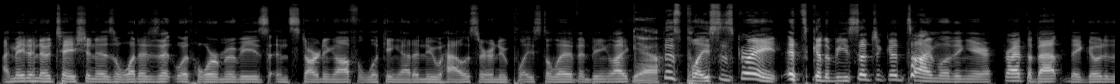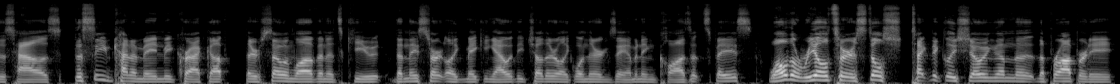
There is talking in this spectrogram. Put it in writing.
I made a notation as what is it with horror movies and starting off looking at a new house or a new place to live and being like, Yeah. this place is great. It's gonna be such a good time living here. Right off the bat, they go to this house. The scene kind of made me crack up. They're so in love and it's cute. Then they start like making out with each other, like when they're examining closet space, while the realtor is still sh- technically showing them the the property.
